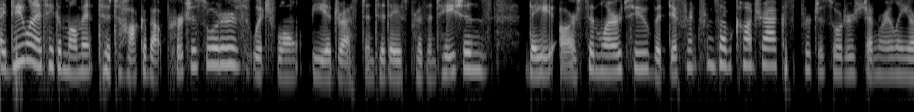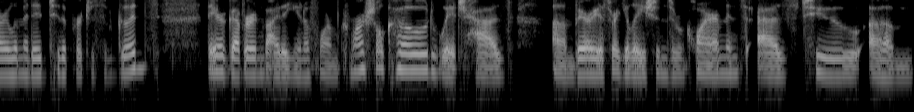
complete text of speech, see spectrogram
I do want to take a moment to talk about purchase orders, which won't be addressed in today's presentations. They are similar to but different from subcontracts. Purchase orders generally are limited to the purchase of goods. They are governed by the Uniform Commercial Code, which has um, various regulations and requirements as to um,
